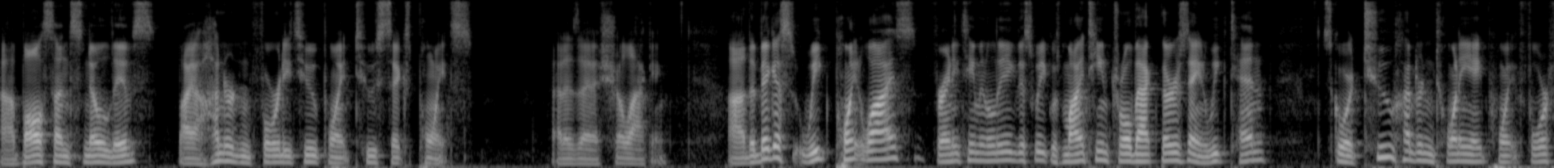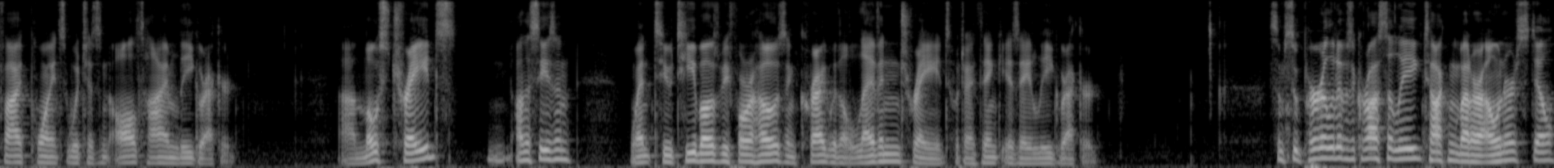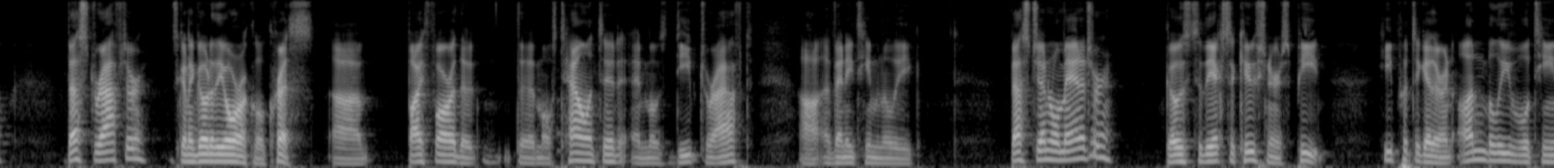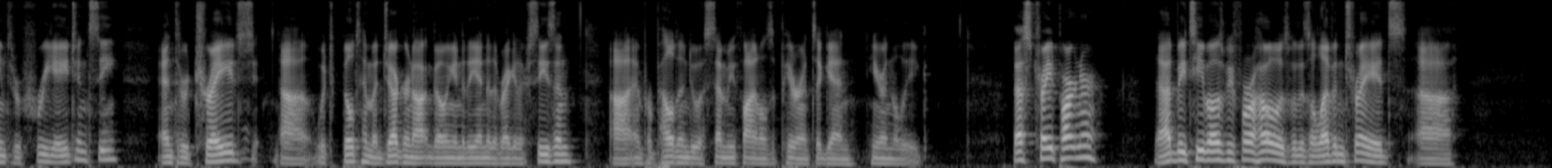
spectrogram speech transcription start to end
uh, Ball Sun Snow Lives by 142.26 points. That is a shellacking. Uh, the biggest week point wise for any team in the league this week was my team, Trollback Thursday, in week 10, scored 228.45 points, which is an all time league record. Uh, most trades on the season went to Tebow's before Hose and Craig with 11 trades, which I think is a league record. Some superlatives across the league, talking about our owners still. Best drafter is going to go to the Oracle, Chris. Uh, by far the the most talented and most deep draft uh, of any team in the league. Best general manager goes to the Executioners, Pete. He put together an unbelievable team through free agency and through trades, uh, which built him a juggernaut going into the end of the regular season uh, and propelled him to a semifinals appearance again here in the league. Best trade partner? That'd be Tebow's before Hose with his 11 trades. Uh,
